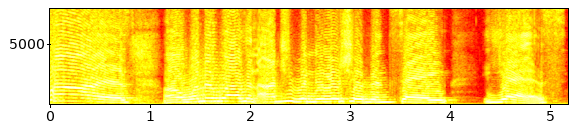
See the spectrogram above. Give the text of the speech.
pause on women wealth and entrepreneurship and say yes?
